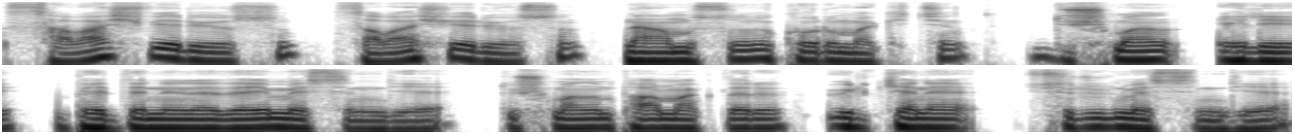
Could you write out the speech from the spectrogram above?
Savaş veriyorsun, savaş veriyorsun namusunu korumak için. Düşman eli bedenine değmesin diye, düşmanın parmakları ülkene sürülmesin diye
